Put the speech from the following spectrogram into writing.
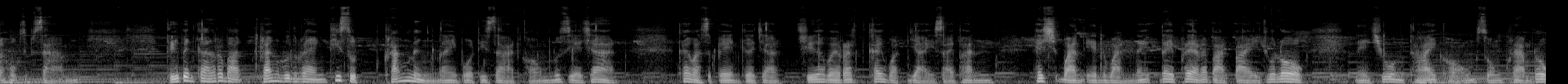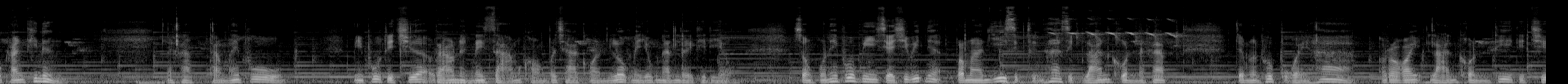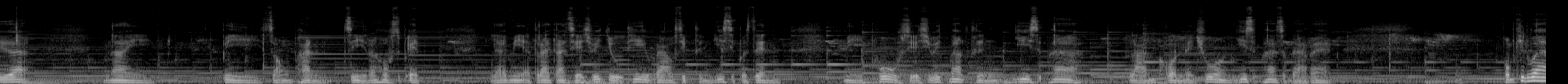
2463 ถือเป็นการระบาดครั้งรุนแรงที่สุดครั้งหนึ่งในประวัติศาสตร์ของมนุษยชาติ ไข้หวัดสเปนเกิดจากเชื้อไวรัสไข้หวัดใหญ่สายพันธุ์ H1N1 ได้แพร่ระบาดไปทั่วโลกในช่วงท้ายของสงครามโรคครั้งที่ 1 นะครับทำให้ผู้มีผู้ติดเชื้อราวหนึ่งใน 3 ของประชากรโลกในยุคนั้นเลยทีเดียว ส่งผลให้ผู้มีเสียชีวิตเนี่ยประมาณ 20-50 ล้านคนนะครับจำนวนผู้ป่วย 500 ล้านคนที่ติดเชื้อในปี 2461 และมีอัตราการเสียชีวิตอยู่ที่ราว 10-20%มีผู้เสียชีวิตมากถึง 25 ล้านคนในช่วง 25 สัปดาห์แรก ผมคิดว่า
